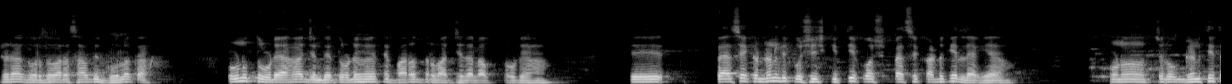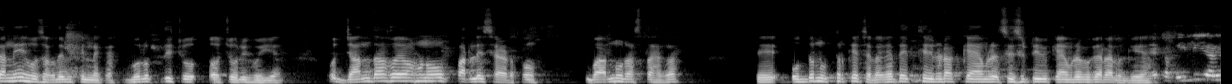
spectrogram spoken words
ਜਿਹੜਾ ਗੁਰਦੁਆਰਾ ਸਾਹਿਬ ਦੀ ਗੋਲਕ ਆ, ਉਹਨੂੰ ਤੋੜਿਆ ਹੋਇਆ, ਜਿੰਦੇ ਤੋੜੇ ਹੋਏ ਤੇ ਬਾਹਰੋਂ ਦਰਵਾਜ਼ੇ ਦਾ ਲੋਕ ਤੋੜਿਆ ਹੋਇਆ। ਤੇ ਪੈਸੇ ਕੱਢਣ ਦੀ ਕੋਸ਼ਿਸ਼ ਕੀਤੀ ਕੁਝ ਪੈਸੇ ਕੱਢ ਕੇ ਲੈ ਗਿਆ। ਹੁਣ ਚਲੋ ਗਿਣਤੀ ਤਾਂ ਨਹੀਂ ਹੋ ਸਕਦੀ ਵੀ ਕਿੰਨੇ ਕ ਗੋਲਕ ਦੀ ਚੋ- ਚੋਰੀ ਹੋਈ ਆ। ਉਹ ਜਾਂਦਾ ਹੋਇਆ ਹੁਣ ਉਹ ਪਰਲੀ ਸਾਈਡ ਤੋਂ ਬਾਹਰ ਨੂੰ ਰਸਤਾ ਹੈਗਾ ਤੇ ਉਧਰ ਨੂੰ ਉਤਰ ਕੇ ਚਲਾ ਗਿਆ ਤੇ ਇੱਥੇ ਜਿਹੜਾ ਕੈਮਰੇ ਸੀਸੀਟੀਵੀ ਕੈਮਰੇ ਵਗੈਰਾ ਲੱਗੇ ਆ। ਇੱਕ ਬਿਜਲੀ ਵਾਲੀ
